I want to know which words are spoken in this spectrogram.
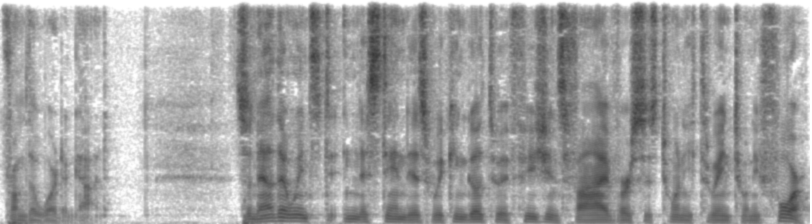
from the Word of God. So now that we understand this, we can go to Ephesians 5, verses 23 and 24.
